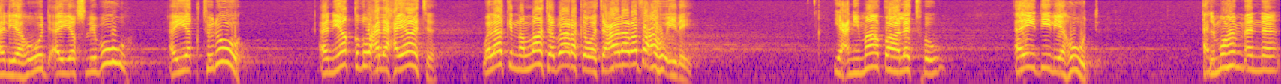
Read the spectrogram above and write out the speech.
اليهود أن يصلبوه أن يقتلوه أن يقضوا على حياته ولكن الله تبارك وتعالى رفعه إليه. يعني ما طالته أيدي اليهود. المهم أن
